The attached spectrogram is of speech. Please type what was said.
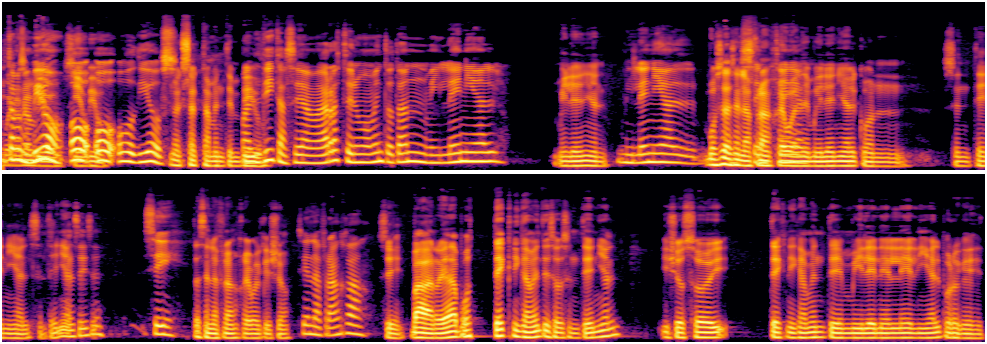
¿Estamos no en vivo? sí, en oh, vivo. oh, oh, Dios. No exactamente en vivo. Maldita sea, me agarraste en un momento tan millennial. Millennial. Millennial. Vos estás en la franja igual de. Millennial con Centennial. ¿Centennial se dice? Sí, Estás en la franja igual que yo. ¿sí en la franja? Sí. Va, en realidad vos técnicamente sos Centennial y yo soy técnicamente Millennial porque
